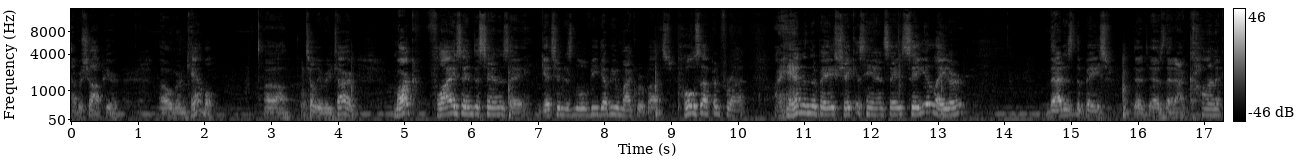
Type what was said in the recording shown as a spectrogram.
have a shop here uh, over in Campbell uh, until he retired. Mark flies into San Jose, gets in his little VW microbus, pulls up in front. I hand him the bass, shake his hand, say, see you later that is the bass that has that iconic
